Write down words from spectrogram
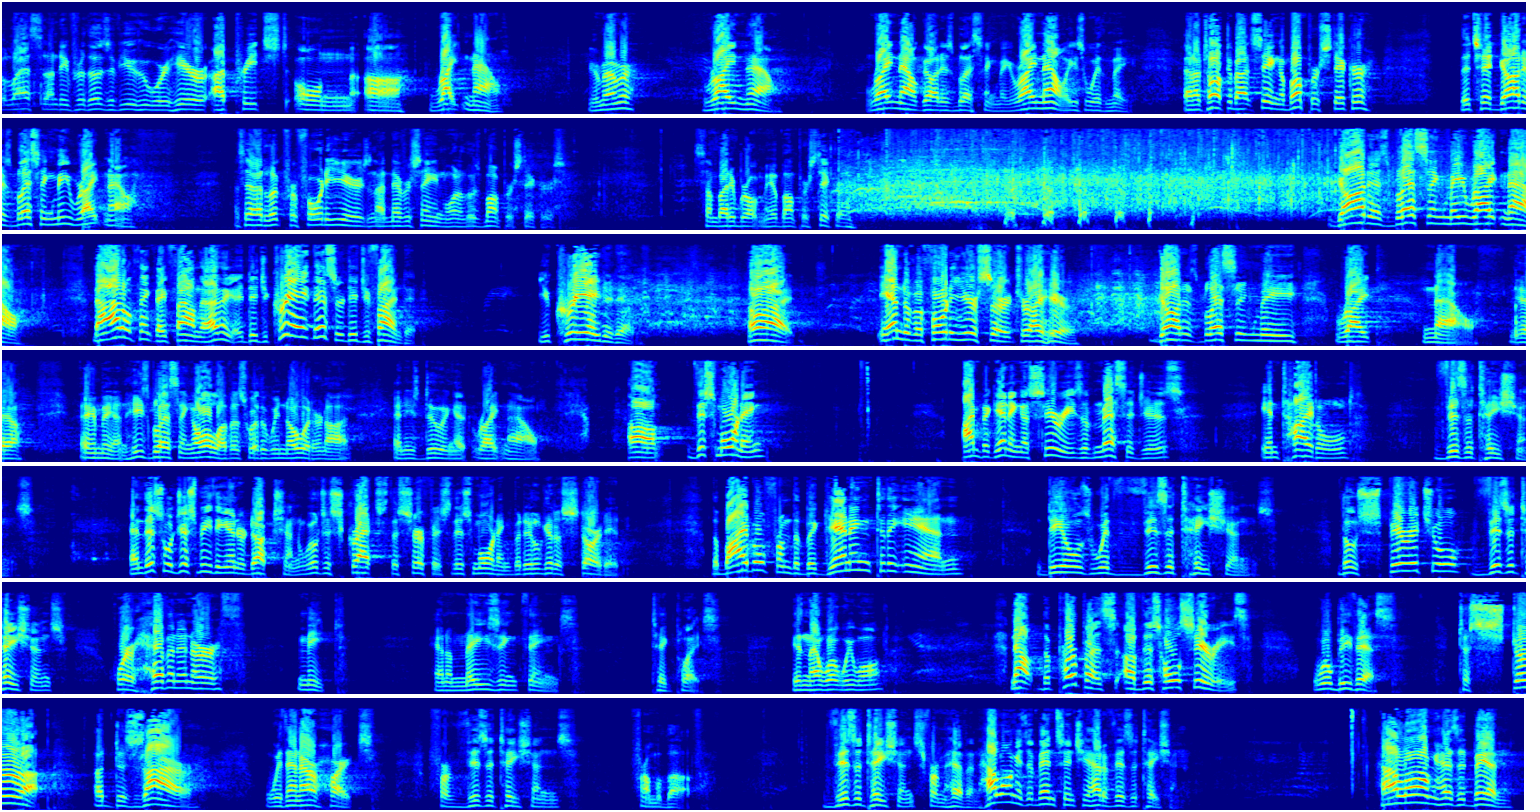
So, last Sunday, for those of you who were here, I preached on uh, right now. You remember? Right now. Right now, God is blessing me. Right now, He's with me. And I talked about seeing a bumper sticker that said, God is blessing me right now. I said I'd looked for 40 years and I'd never seen one of those bumper stickers. Somebody brought me a bumper sticker. God is blessing me right now. Now, I don't think they found that. I think, did you create this or did you find it? You created it. All right. End of a 40 year search right here. God is blessing me right now. Yeah. Amen. He's blessing all of us, whether we know it or not, and He's doing it right now. Uh, this morning, I'm beginning a series of messages entitled Visitations. And this will just be the introduction. We'll just scratch the surface this morning, but it'll get us started. The Bible, from the beginning to the end, deals with visitations those spiritual visitations where heaven and earth meet and amazing things take place. Isn't that what we want? Now, the purpose of this whole series will be this to stir up a desire within our hearts for visitations from above. Visitations from heaven. How long has it been since you had a visitation? How long has it been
